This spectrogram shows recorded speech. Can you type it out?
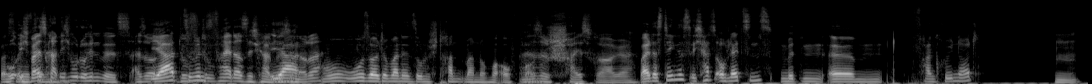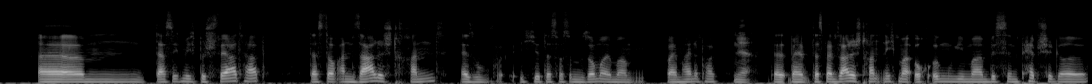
Was Wo, ich weiß gerade nicht, wo du hin willst. Also, Ja, du, du verhedderst dich gerade ein ja, bisschen, oder? Wo, wo sollte man denn so einen Strandmann nochmal aufbauen? Das ist eine Scheißfrage. Weil das Ding ist, ich hatte es auch letztens mit einem ähm, Frank Grünert, Hm. ähm, dass ich mich beschwert habe, dass doch an Saalestrand, also hier das, was im Sommer immer beim Heinepark, Ja. da, bei, dass beim Saalestrand nicht mal auch irgendwie mal ein bisschen pepschigere,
